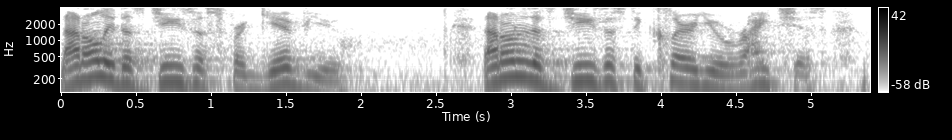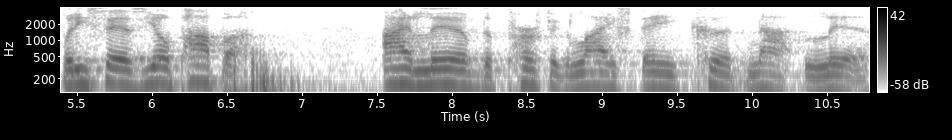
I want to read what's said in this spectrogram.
Not only does Jesus forgive you, not only does Jesus declare you righteous, but he says, Yo, Papa, I lived the perfect life they could not live.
